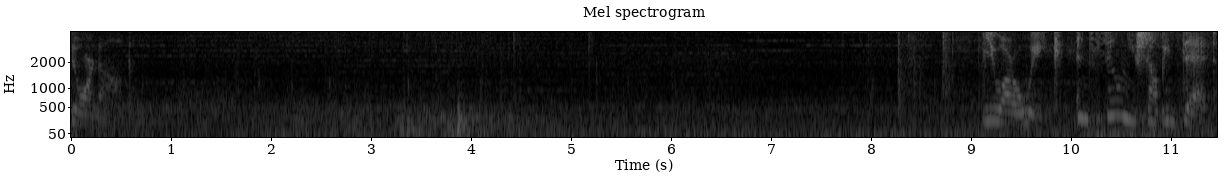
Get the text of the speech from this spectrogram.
doorknob. You are weak, and soon you shall be dead.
